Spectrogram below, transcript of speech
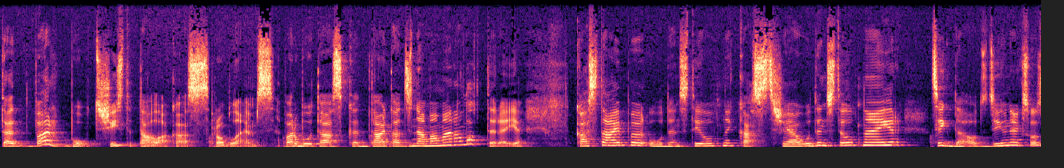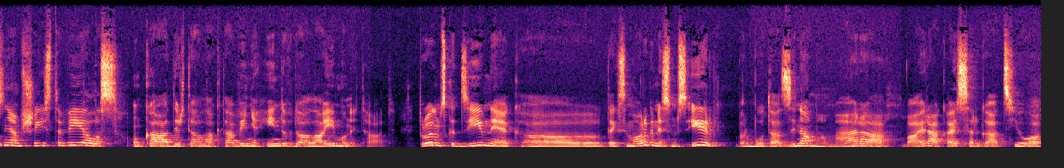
Tad var būt šīs tālākās problēmas. Varbūt tās, ka tā ir tāda zināmā mērā loterija. Kas tā ir par ūdens tilpni, kas šajā ūdens tilpnē ir, cik daudz dzīvnieks uzņem šīs vielas un kāda ir tālāk tā viņa individuālā imunitāte. Protams, ka dzīvnieka teiksim, organisms ir varbūt tā zināmā mērā vairāk aizsargāts, jo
